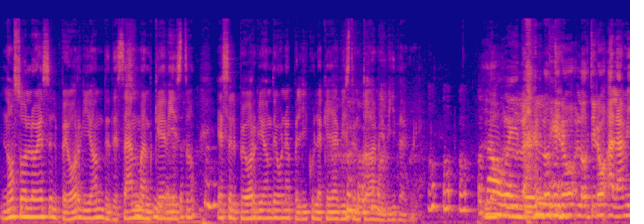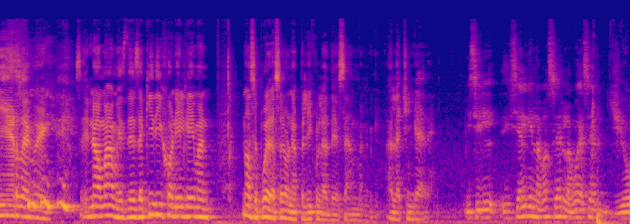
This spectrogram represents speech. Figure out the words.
No solo es el peor guion de The Sandman que he visto, es el peor guion de una película que haya visto en toda mi vida, güey. No, Lo- güey, Lo, tiró, lo tiró a la mierda, güey. No mames, desde aquí dijo Neil Gaiman, no se puede hacer una película de Sandman. A la chingada. Y si, y si alguien la va a hacer, la voy a hacer yo.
